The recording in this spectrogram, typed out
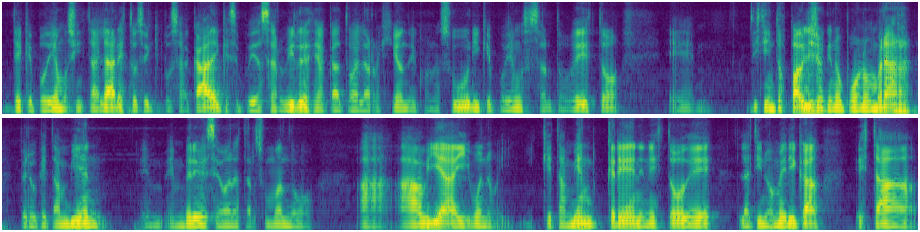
de que podíamos instalar estos equipos acá, de que se podía servir desde acá toda la región del Cono Sur y que podíamos hacer todo esto. Eh, distintos publishers que no puedo nombrar, pero que también en, breve se van a estar sumando a, a Avia y bueno, y que también creen en esto de Latinoamérica está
